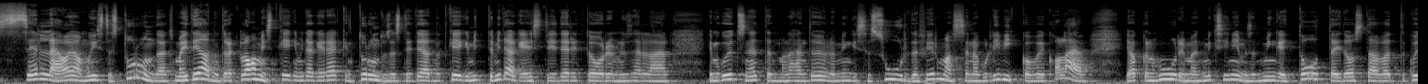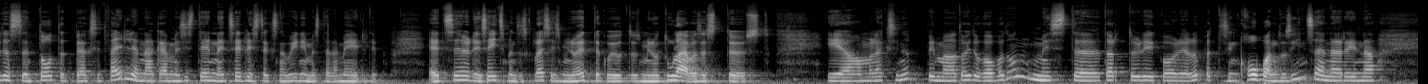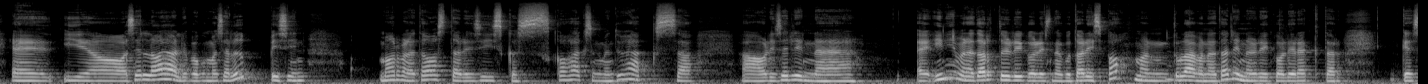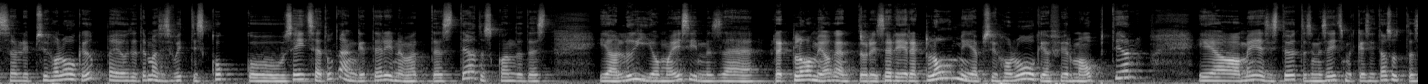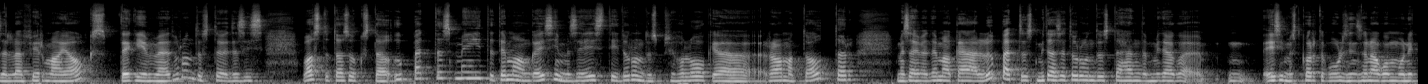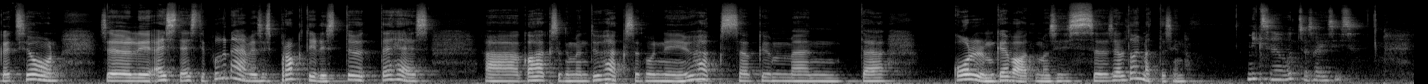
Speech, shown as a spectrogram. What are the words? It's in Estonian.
selle aja mõistes turundajaks, ma ei teadnud reklaamist, keegi midagi ei rääkinud, turundusest ei teadnud keegi mitte midagi Eesti territooriumil sel ajal. ja ma kujutasin ette, et ma lähen tööle mingisse suurde firmasse nagu Liviko või Kalev ja hakkan uurima, et miks inimesed mingeid tooteid ostavad, kuidas need tooted peaksid välja nägema ja siis teen neid sellisteks, nagu inimestele meeldib. et see oli seitsmendas klassis minu ettekujutus minu tulevasest tööst ja ma läksin õppima toidukauba tundmist äh, Tartu Ülikooli ja lõpetasin kaubandusinsenerina. Äh, ja sel ajal juba, kui ma seal õppisin, ma arvan, et aasta oli siis kas kaheksakümmend üheksa, äh, oli selline inimene Tartu Ülikoolis nagu Talis Pahman, tulevane Tallinna Ülikooli rektor, kes oli psühholoogia õppejõud ja tema siis võttis kokku seitse tudengit erinevatest teaduskondadest ja lõi oma esimese reklaamiagentuuri, see oli reklaami- ja psühholoogiafirma Option ja meie siis töötasime seitsmekesi tasuta selle firma jaoks, tegime turundustööd ja siis vastutasuks ta õpetas meid, tema on ka esimese Eesti turunduspsühholoogia raamatu autor. me saime tema käe all õpetust, mida see turundus tähendab, mida esimest korda kuulsin sõna kommunikatsioon. see oli hästi-hästi põnev ja siis praktilist tööd tehes äh, kaheksakümmend üheksa kuni üheksakümmend kolm kevad ma siis seal toimetasin miks see otsa sai siis?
